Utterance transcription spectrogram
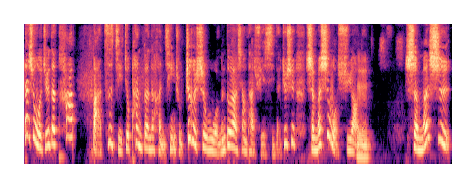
但是我觉得他把自己就判断的很清楚，这个是我们都要向他学习的，就是什么是我需要的，嗯什么是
